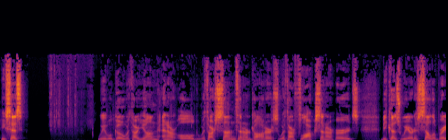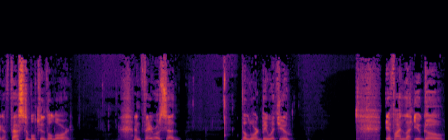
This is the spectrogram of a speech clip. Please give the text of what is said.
He says, we will go with our young and our old, with our sons and our daughters, with our flocks and our herds, because we are to celebrate a festival to the Lord. And Pharaoh said, The Lord be with you. If I let you go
